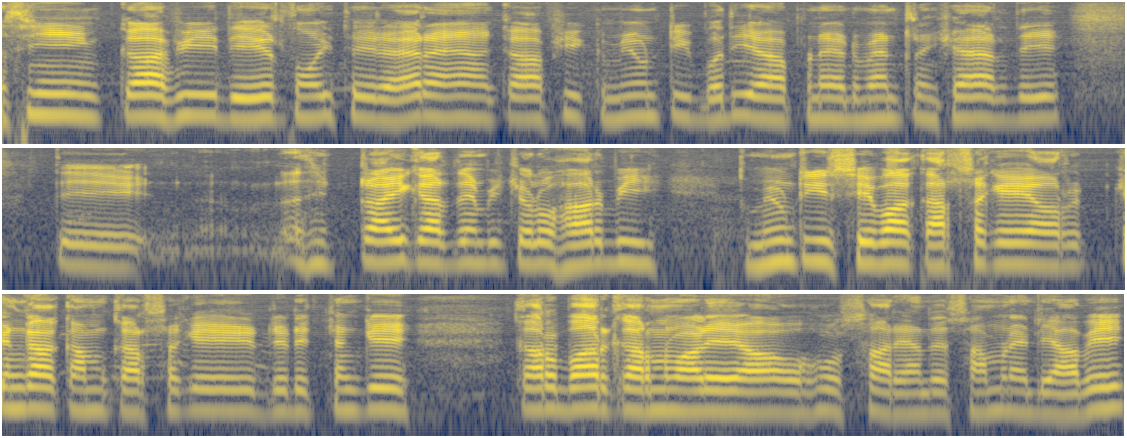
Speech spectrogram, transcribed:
ਅਸੀਂ ਕਾਫੀ ਦੇਰ ਤੋਂ ਇੱਥੇ ਰਹਿ ਰਹੇ ਹਾਂ, ਕਾਫੀ ਕਮਿਊਨਿਟੀ ਵਧੀਆ ਆਪਣੇ ਐਡਵੈਂਟਰਨ ਸ਼ਹਿਰ ਦੇ ਤੇ ਅਸੀਂ ਟਰਾਈ ਕਰਦੇ ਹਾਂ ਵੀ ਚਲੋ ਹਰ ਵੀ ਕਮਿਊਨਿਟੀ ਸੇਵਾ ਕਰ ਸਕੇ ਔਰ ਚੰਗਾ ਕੰਮ ਕਰ ਸਕੇ, ਜਿਹੜੇ ਚੰਗੇ ਕਾਰੋਬਾਰ ਕਰਨ ਵਾਲੇ ਆ ਉਹ ਸਾਰਿਆਂ ਦੇ ਸਾਹਮਣੇ ਲਿਆਵੇ।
